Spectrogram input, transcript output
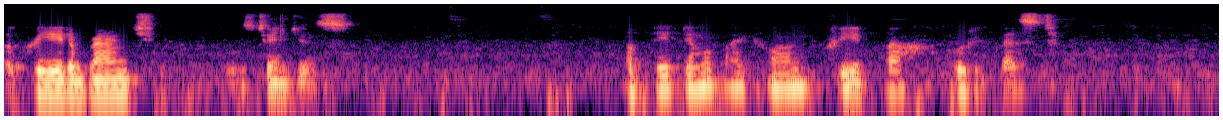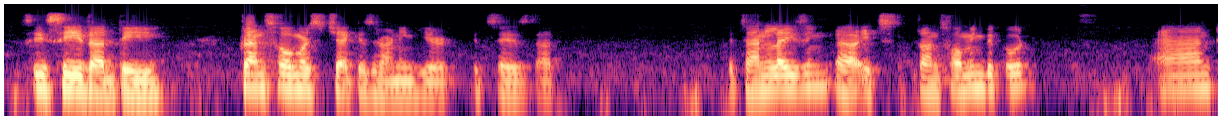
I'll create a branch those changes. Update demo Python, create a pull request. So you see that the transformers check is running here. It says that it's analyzing, uh, it's transforming the code. And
